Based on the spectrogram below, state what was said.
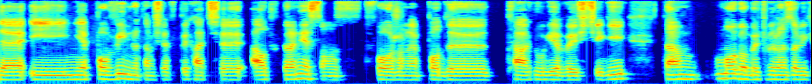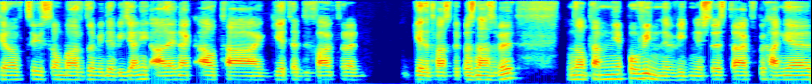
e, i nie powinno tam się wpychać e, aut, które nie są stworzone pod e, tak długie wyścigi. Tam mogą być brązowi kierowcy i są bardzo mile widziani, ale jednak auta GT2, które GT2 tylko z nazwy, no tam nie powinny widnieć. To jest tak wpychanie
